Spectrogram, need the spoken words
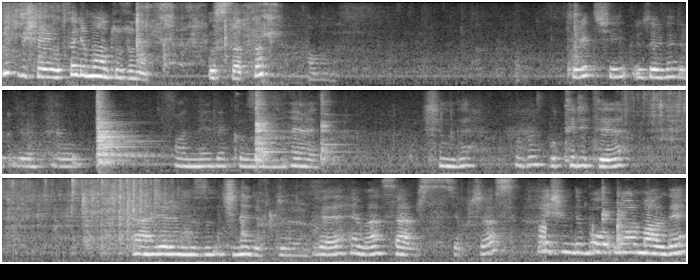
Hiçbir şey yoksa limon tuzunu ıslatın. Trit şey üzerine dökülüyor. Bu anne ve kızların. Evet. Şimdi Hı hı. bu triti tenceremizin içine döktüm ve hemen servis yapacağız. Ve şimdi bu normalde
